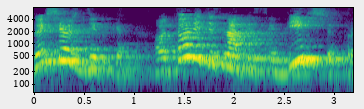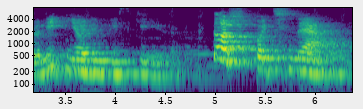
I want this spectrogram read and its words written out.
Ну що ж, дітки, готові дізнатися більше про літні Олімпійські ігри? Тож почнемо.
